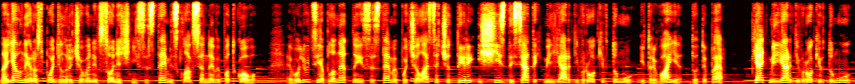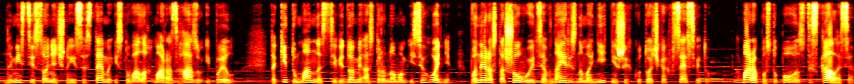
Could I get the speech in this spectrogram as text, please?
Наявний розподіл речовини в сонячній системі склався не випадково. Еволюція планетної системи почалася 4,6 мільярдів років тому і триває дотепер. 5 мільярдів років тому на місці сонячної системи існувала хмара з газу і пилу. Такі туманності відомі астрономам і сьогодні. Вони розташовуються в найрізноманітніших куточках Всесвіту. Хмара поступово стискалася.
